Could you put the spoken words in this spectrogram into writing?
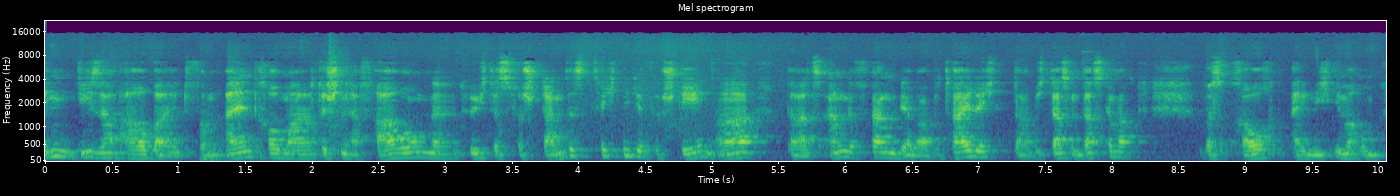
in dieser Arbeit von allen traumatischen Erfahrungen natürlich das Verstandestechnische verstehen, ah, da hat es angefangen, der war beteiligt, da habe ich das und das gemacht. Es braucht eigentlich immer um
